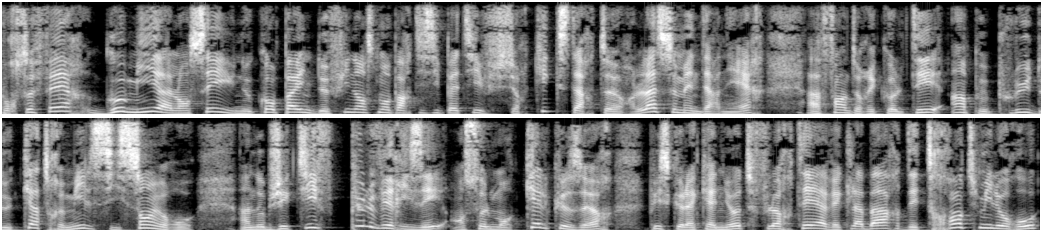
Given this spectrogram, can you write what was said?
Pour ce faire, Gomi a lancé une campagne de financement participatif sur Kickstarter la semaine dernière afin de récolter un peu plus de 4600 euros. Un objectif pulvérisé en seulement quelques heures puisque la cagnotte flirtait avec la barre des 30 000 euros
